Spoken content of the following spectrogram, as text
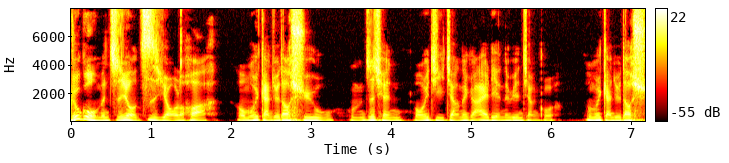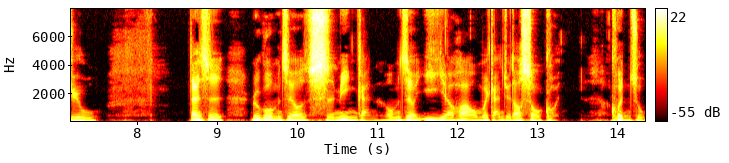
如果我们只有自由的话，我们会感觉到虚无。我们之前某一集讲那个爱莲那边讲过，我们会感觉到虚无。但是如果我们只有使命感，我们只有意义的话，我们会感觉到受困、困住。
